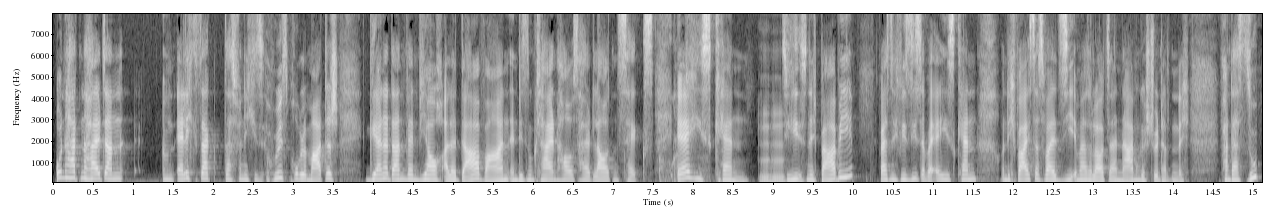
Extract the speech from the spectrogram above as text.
Und hatten halt dann, und ehrlich gesagt, das finde ich höchst problematisch, gerne dann, wenn wir auch alle da waren, in diesem kleinen Haus halt lauten Sex. er hieß Ken. Mhm. Sie hieß nicht Barbie, ich weiß nicht, wie sie ist, aber er hieß Ken. Und ich weiß das, weil sie immer so laut seinen Namen gestöhnt hat. Und ich fand das super,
